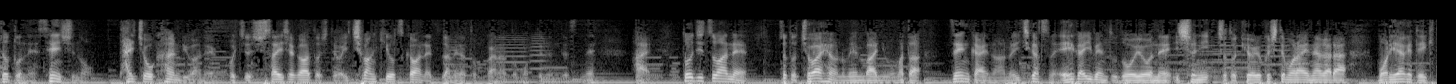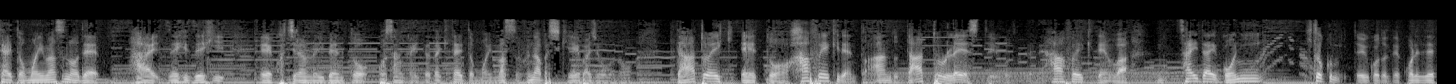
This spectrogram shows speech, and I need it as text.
ちょっとね、選手の体調管理はね、こっち主催者側としては一番気を使わないとダメなとこかなと思ってるんですね。はい。当日はね、ちょっとチョアヘオのメンバーにもまた前回のあの1月の映画イベント同様ね、一緒にちょっと協力してもらいながら盛り上げていきたいと思いますので、はい、ぜひぜひ、えー、こちらのイベントご参加いただきたいと思います。船橋競馬場のダート駅、えっ、ー、と、ハーフ駅伝とダートレースということでね、ハーフ駅伝は最大5人1組ということで、これで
